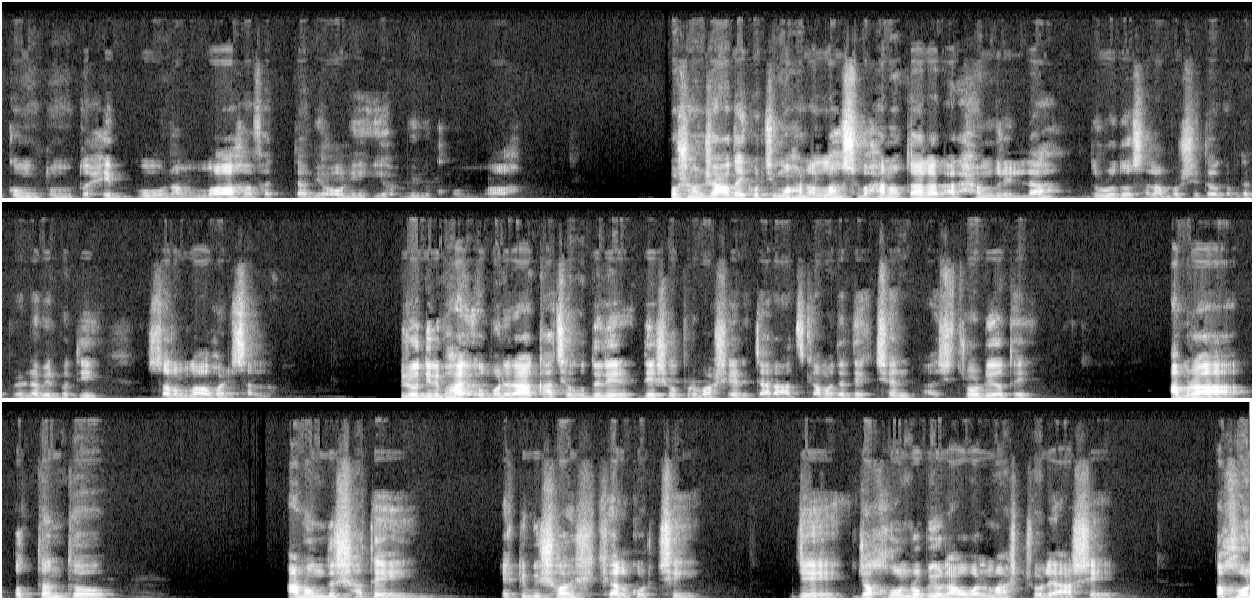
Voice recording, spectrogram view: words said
كنتم تحبون الله فاتبعوني يحببكم الله প্রশংসা আদায় করছি মহান আল্লাহ সুবাহান তালার আলহামদুলিল্লাহ দুরুদ ও সালাম বর্ষিত হোক আমাদের প্রিয় নবীর প্রতি সাল্লাহ আলি সাল্লাম প্রিয়দিন ভাই ও বোনেরা, কাছে উদ্দূরের দেশ ও প্রবাসের যারা আজকে আমাদের দেখছেন স্টুডিওতে, আমরা অত্যন্ত আনন্দের সাথেই একটি বিষয় খেয়াল করছি যে, যখন রবিউল আউয়াল মাস চলে আসে, তখন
